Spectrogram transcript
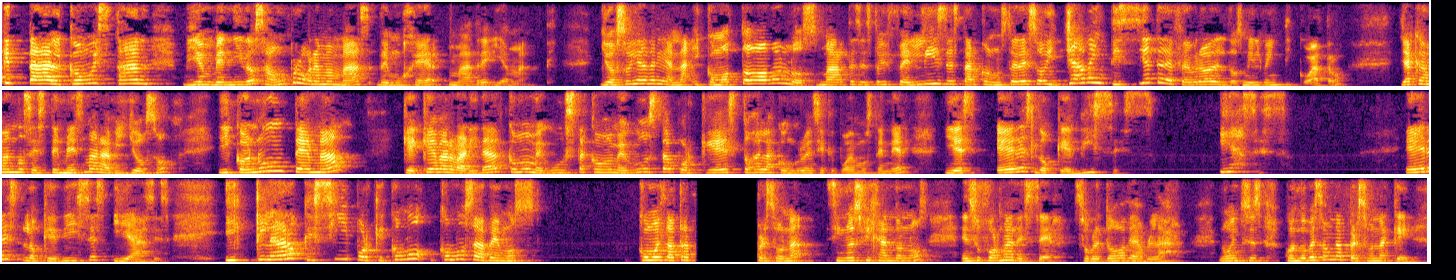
¿Qué tal? ¿Cómo están? Bienvenidos a un programa más de Mujer, Madre y Amante. Yo soy Adriana y como todos los martes estoy feliz de estar con ustedes hoy, ya 27 de febrero del 2024, ya acabándose este mes maravilloso y con un tema que qué barbaridad, cómo me gusta, cómo me gusta, porque es toda la congruencia que podemos tener y es, eres lo que dices y haces. Eres lo que dices y haces. Y claro que sí, porque ¿cómo, cómo sabemos cómo es la otra persona si no es fijándonos en su forma de ser, sobre todo de hablar, ¿no? Entonces, cuando ves a una persona que,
